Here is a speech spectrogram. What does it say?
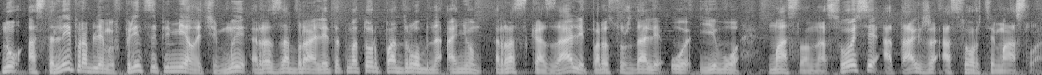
Ну, остальные проблемы, в принципе, мелочи. Мы разобрали этот мотор, подробно о нем рассказали, порассуждали о его маслонасосе, а также о сорте масла.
